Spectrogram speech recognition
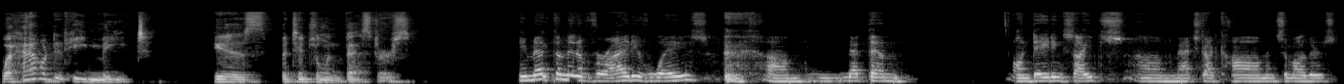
Well, how did he meet his potential investors? He met them in a variety of ways. um, he met them on dating sites, um, Match.com and some others.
